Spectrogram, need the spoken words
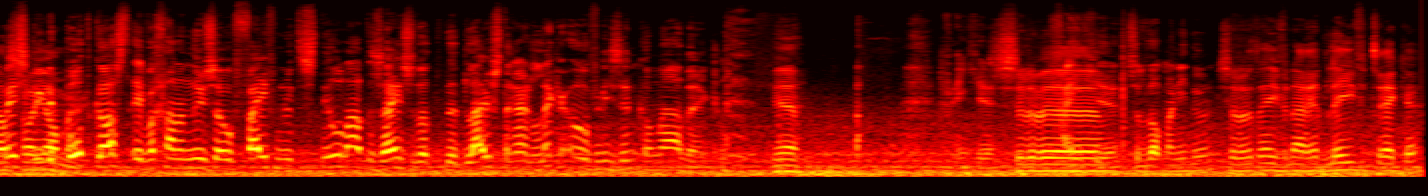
basically de podcast. En we gaan hem nu zo vijf minuten stil laten zijn, zodat de luisteraar lekker over die zin kan nadenken. Ja. Geintje. Zullen we, Geintje. Zullen we dat maar niet doen? zullen we het even naar het leven trekken?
